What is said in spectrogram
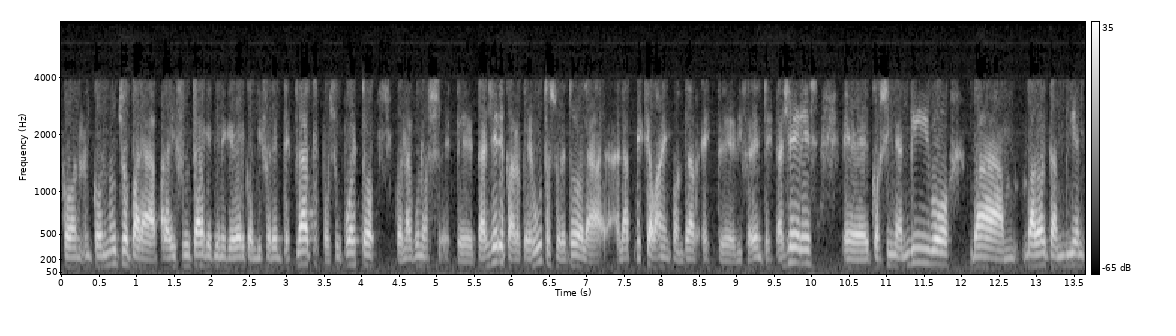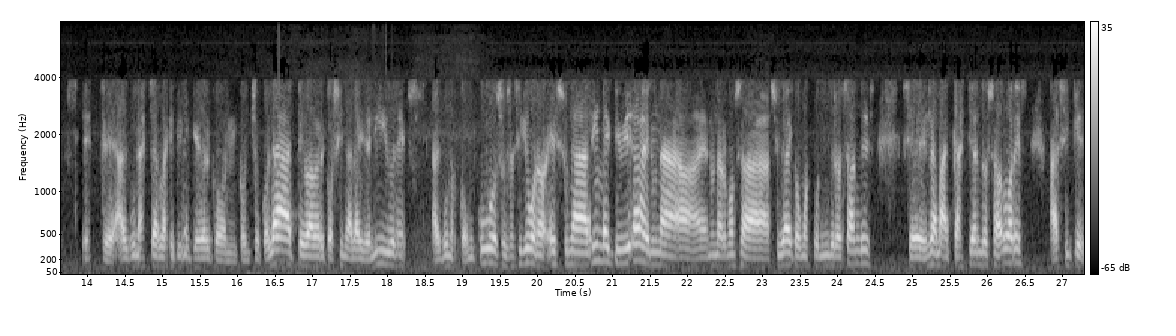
con, con mucho para, para disfrutar que tiene que ver con diferentes platos, por supuesto, con algunos este, talleres para los que les gusta, sobre todo la, la pesca, van a encontrar este, diferentes talleres, eh, cocina en vivo, va, va a haber también este, algunas charlas que tienen que ver con, chocolate, va a haber cocina al aire libre, algunos concursos, así que bueno, es una linda actividad en una, en una hermosa ciudad como es Junín de los Andes, se llama Casteando Sabores, así que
